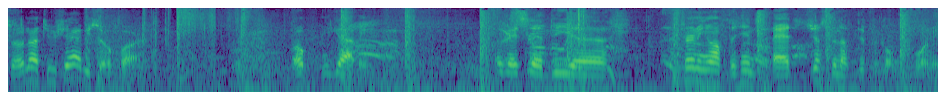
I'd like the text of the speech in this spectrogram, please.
So not too shabby so far. Oh, you got me. Like I said, the uh, turning off the hints adds just enough difficulty for me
